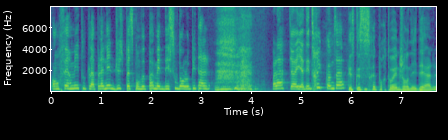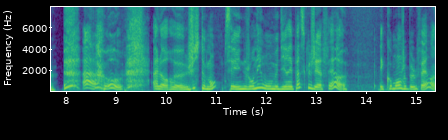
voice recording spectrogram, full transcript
enfermer toute la planète juste parce qu'on veut pas mettre des sous dans l'hôpital. voilà, tu vois, il y a des trucs comme ça. Qu'est-ce que ce serait pour toi une journée idéale? Ah, oh Alors, justement, c'est une journée où on me dirait pas ce que j'ai à faire et comment je peux le faire.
